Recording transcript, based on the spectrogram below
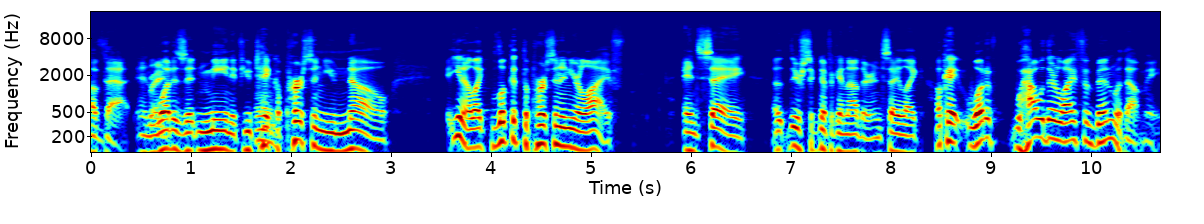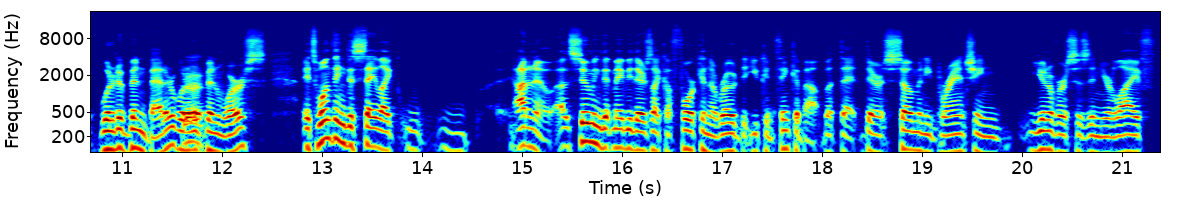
of that, and Right. what does it mean if you take a person you know, you know, like look at the person in your life and say uh, your significant other and say like okay what if how would their life have been without me? Would it have been better? Would it have been worse? It's one thing to say like i don't know assuming that maybe there's like a fork in the road that you can think about but that there are so many branching universes in your life.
